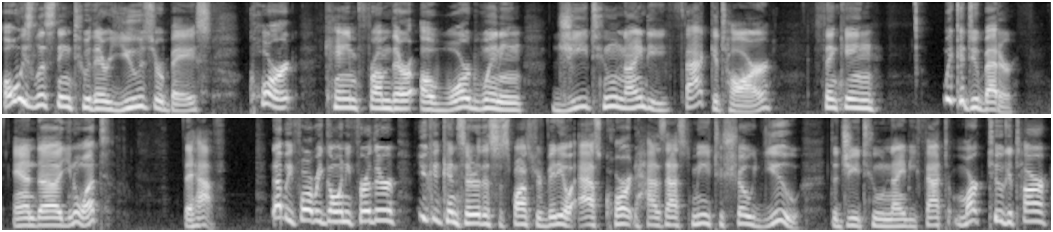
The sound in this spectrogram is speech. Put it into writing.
Always listening to their user base, Cort came from their award-winning G290 Fat guitar, thinking we could do better. And uh, you know what? They have. Now, before we go any further, you can consider this a sponsored video as Cort has asked me to show you the G290 Fat Mark II guitar.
